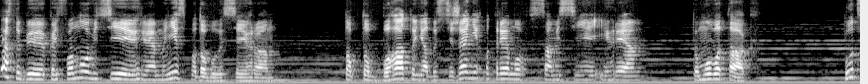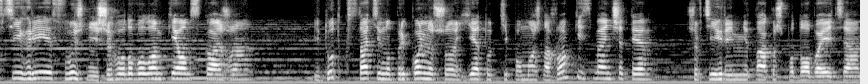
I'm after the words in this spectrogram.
Я собі кайфанув від цієї гри, мені сподобалася ця ігра. Тобто багато я достіжень отримав саме з цієї ігри. Тому отак. Тут в цій грі слушніші головоломки, я вам скажу. І тут, кстати, ну прикольно, що є тут, типу, можна громкість зменшити, що в цій грі мені також подобається.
